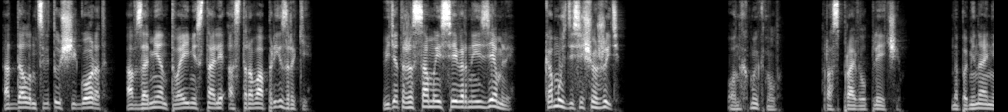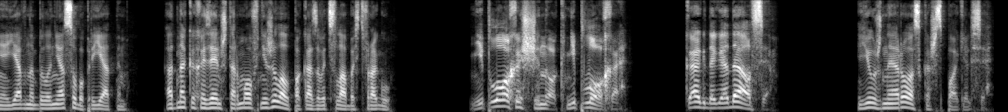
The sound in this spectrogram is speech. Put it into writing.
Отдал им цветущий город, а взамен твоими стали острова-призраки. Ведь это же самые северные земли. Кому здесь еще жить? Он хмыкнул, расправил плечи. Напоминание явно было не особо приятным. Однако хозяин штормов не желал показывать слабость врагу. «Неплохо, щенок, неплохо. Как догадался?» Южная роскошь, Спокельсе.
